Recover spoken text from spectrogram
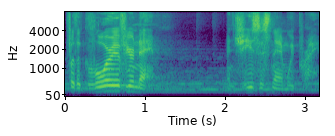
for the glory of your name. In Jesus' name we pray.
